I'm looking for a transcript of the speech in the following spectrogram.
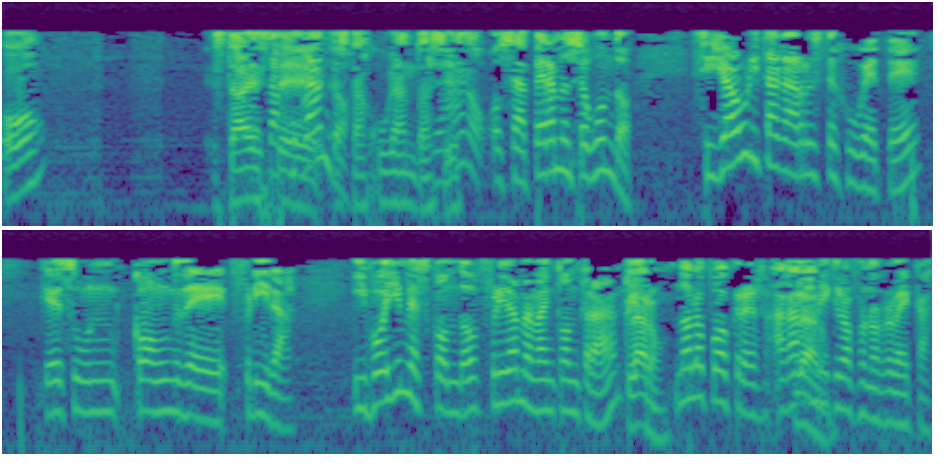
o está este jugando. está jugando así es Claro, o sea, espérame un segundo. Si yo ahorita agarro este juguete, que es un Kong de Frida, y voy y me escondo, Frida me va a encontrar. Claro. No lo puedo creer. Agarra Claro. el micrófono, Rebeca.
